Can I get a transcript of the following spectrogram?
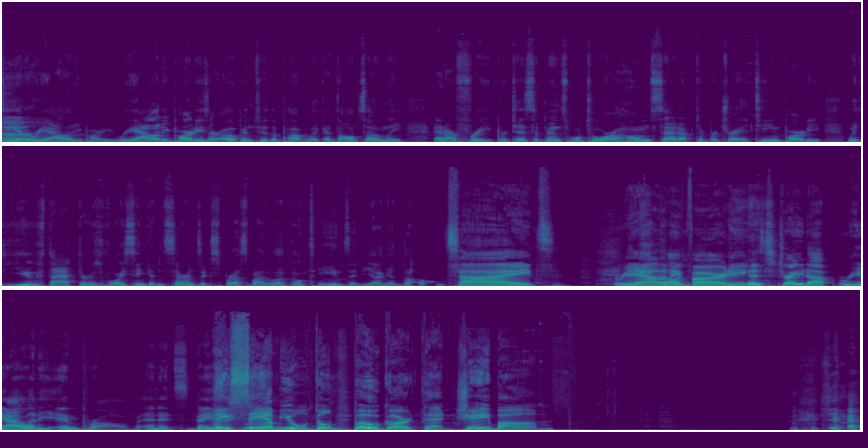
see at a Oh. reality party? Reality parties are open to the public, adults only, and are free. Participants will tour a home setup to portray a teen party with youth actors voicing concerns expressed by local teens and young adults. Tight. Reality called- party. It's straight up reality improv, and it's basically Hey Samuel, don't bogart that J bomb. Yeah,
